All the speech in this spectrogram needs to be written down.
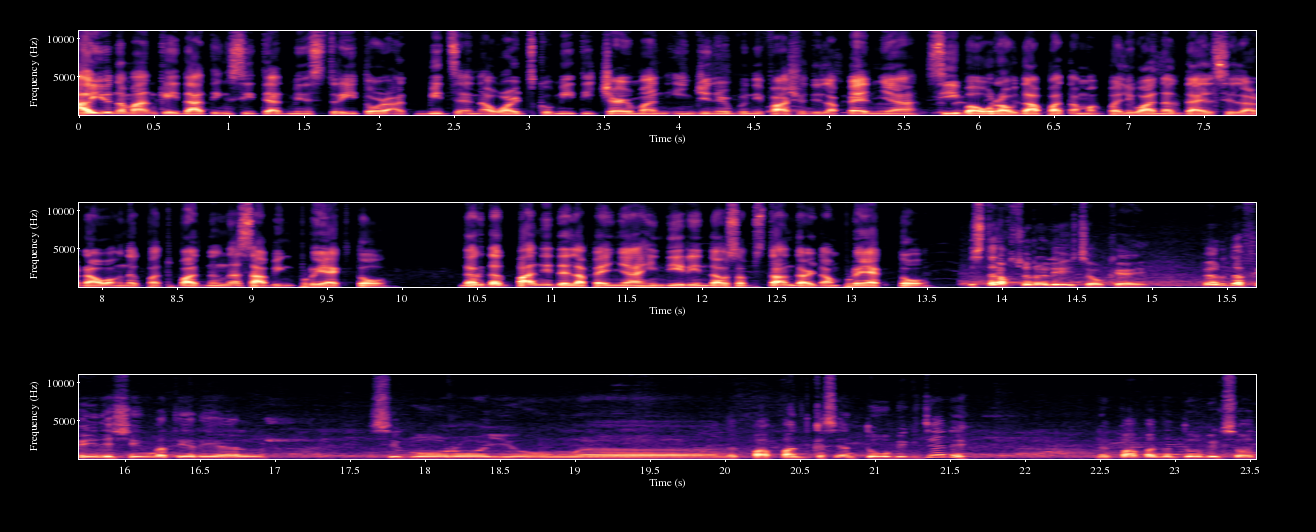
Ayon naman kay dating City Administrator at Bids and Awards Committee Chairman Engineer Bonifacio de la Peña, Sibaw raw dapat ang magpaliwanag dahil sila raw ang nagpatupad ng nasabing proyekto. Dagdag pa ni de la Peña, hindi rin daw substandard ang proyekto. Structurally, it's okay. Pero the finishing material, siguro yung uh, nagpapand kasi ang tubig dyan eh. Nagpapand ng tubig. So,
